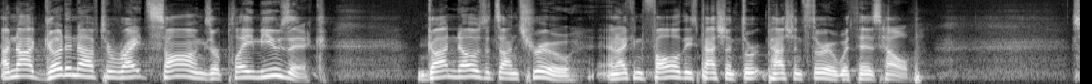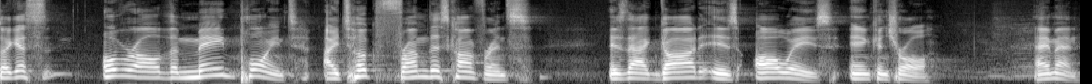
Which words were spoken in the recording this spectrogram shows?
I'm not good enough to write songs or play music. God knows it's untrue, and I can follow these passion th- passions through with His help. So, I guess overall, the main point I took from this conference is that God is always in control. Amen.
